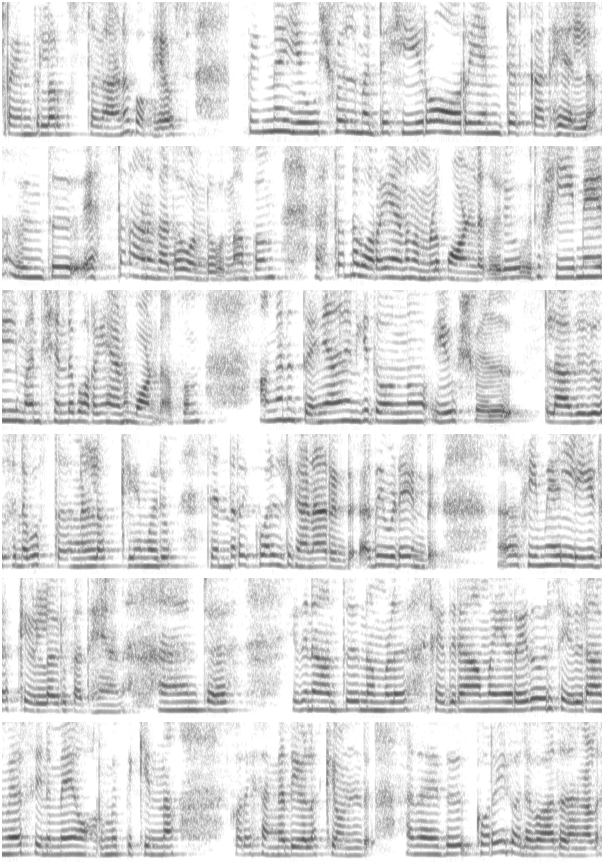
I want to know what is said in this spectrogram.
ക്രൈം ത്രില്ലർ പുസ്തകമാണ് കോഫി ഹൗസ് പിന്നെ യൂഷ്വൽ മറ്റേ ഹീറോ ഓറിയന്റഡ് കഥയല്ല. ഇത് എസ്തറാണ് കഥ കൊണ്ടുപോകുന്നത്. അപ്പം എസ്തറിന്റെ പുറകെയാണ് നമ്മൾ പോകേണ്ടത്. ഒരു ഒരു ഫീമെയിൽ മനുഷ്യന്റെ പുറകെയാണ് പോകേണ്ടത്. അപ്പം അങ്ങനത്തെ ഞാൻ എനിക്ക് തോന്നുന്നു യൂഷ്വൽ ലാജു ജോസിന്റെ പുസ്തകങ്ങളിലൊക്കെയും ഒരു ജെൻഡർ ഇക്വാലിറ്റി കാണാറുണ്ട്. അതിവിടെയുണ്ട്. ഫീമെയിൽ ലീഡൊക്കെ ഉള്ള ഒരു കഥയാണ്. ആൻഡ് ഇതിനകത്ത് നമ്മൾ സേതുരാമയ്യർ ഏതോ ഒരു സേതുരാമയ്യർ സിനിമയെ ഓർമ്മിപ്പിക്കുന്ന കുറേ സംഗതികളൊക്കെ ഉണ്ട്. അതായത് കുറേ കൊലപാതകങ്ങൾ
